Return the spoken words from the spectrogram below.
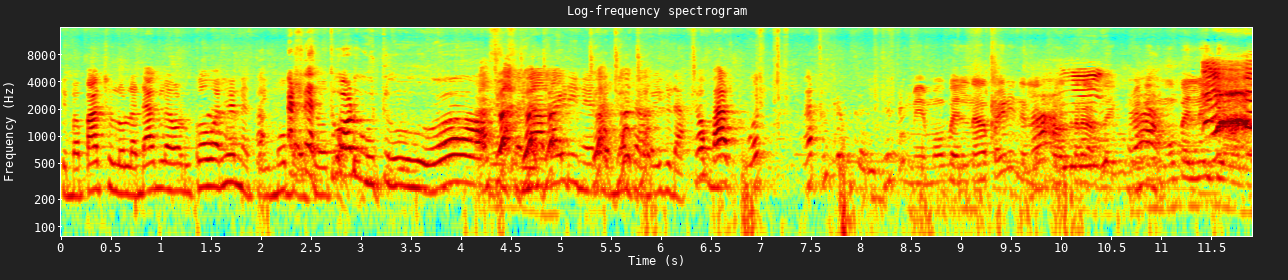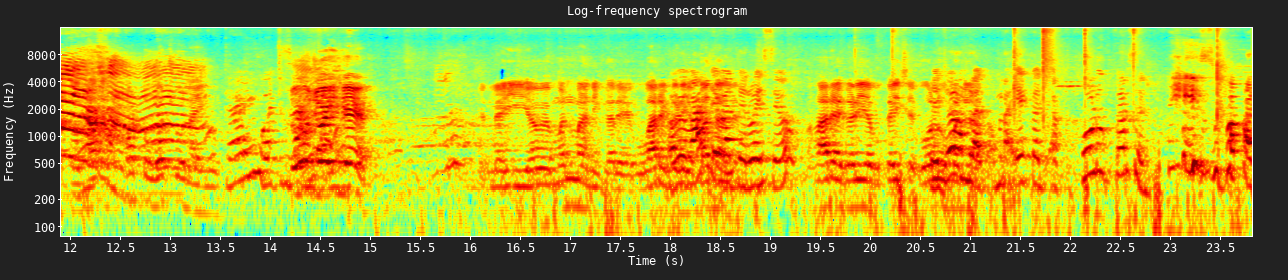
તેમાં પાછળ ઓલા ડાગલા વાળું કવર છે ને તો એ મોબાઈલ એટલે તોડવું તું. મેં મોબાઈલ ના પાડી ને એટલે ખરાબ લાગ્યો. મેં હા. કીધું મોબાઈલ નહીં દેવાનો તો મારે ખોટું ઓછું લાગ્યું. કાંઈ ઓછું શું જોઈ છે? એટલે ઈ હવે મનમાની કરે. વારે ઘડીએ વાતે વાતે રોઈશે હો. હારે ઘડીએ કહી છે હમણાં એક જ થોડુંક કરશે ને ઈ પપ્પા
